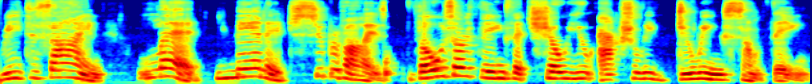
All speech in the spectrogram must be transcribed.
redesigned, led, managed, supervised. Those are things that show you actually doing something.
